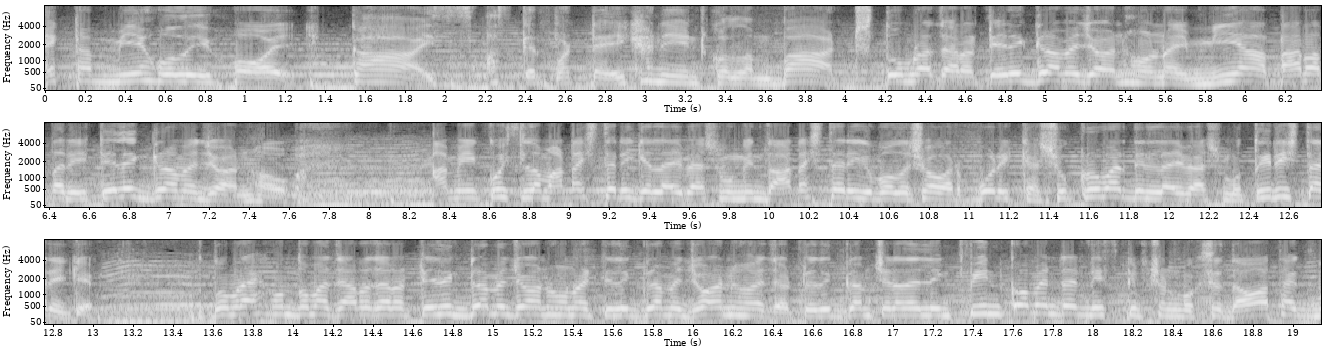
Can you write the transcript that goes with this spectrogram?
একটা মেয়ে হলেই হয়। গাইস, আজকের পার্টটা এখানে এন্ড করলাম, বাট তোমরা যারা টেলিগ্রামে জয়েন হও নাই, মিয়া তাড়াতাড়ি টেলিগ্রামে জয়েন হও। আমি কইছিলাম আঠাশ তারিখে লাইভ আসব, কিন্তু আঠাশ তারিখে বলে সবার পরীক্ষা, শুক্রবার দিন লাইভ আসব, তিরিশ তারিখে। তোমরা এখন তোমার যারা যারা টেলিগ্রামে জয়েন হো না টেলিগ্রামে জয়েন হয়ে যাও। টেলিগ্রাম চ্যানেলের লিঙ্ক পিন কমেন্টের ডিসক্রিপশন বক্সে দেওয়া থাকব।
